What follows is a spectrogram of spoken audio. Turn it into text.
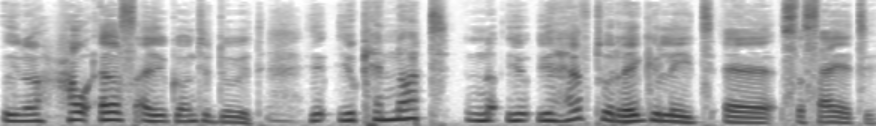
you know how else are you going to do it? You, you cannot you, you have to regulate uh, society.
